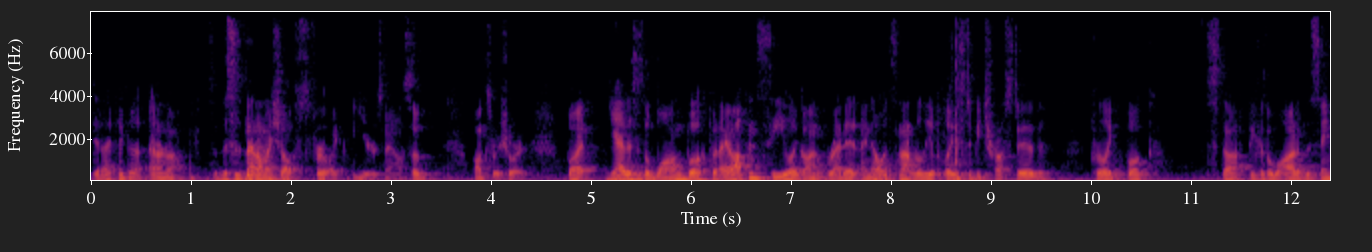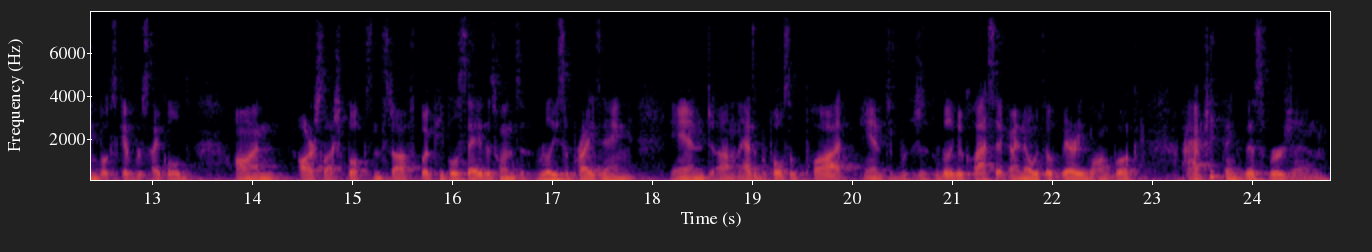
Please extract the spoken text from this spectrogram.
Did I pick it up? I don't know. So this has been on my shelves for like years now. So long story short. But yeah, this is a long book, but I often see like on Reddit, I know it's not really a place to be trusted for like book stuff because a lot of the same books get recycled on r slash books and stuff. But people say this one's really surprising and um, has a propulsive plot and it's a really good classic. And I know it's a very long book. I actually think this version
